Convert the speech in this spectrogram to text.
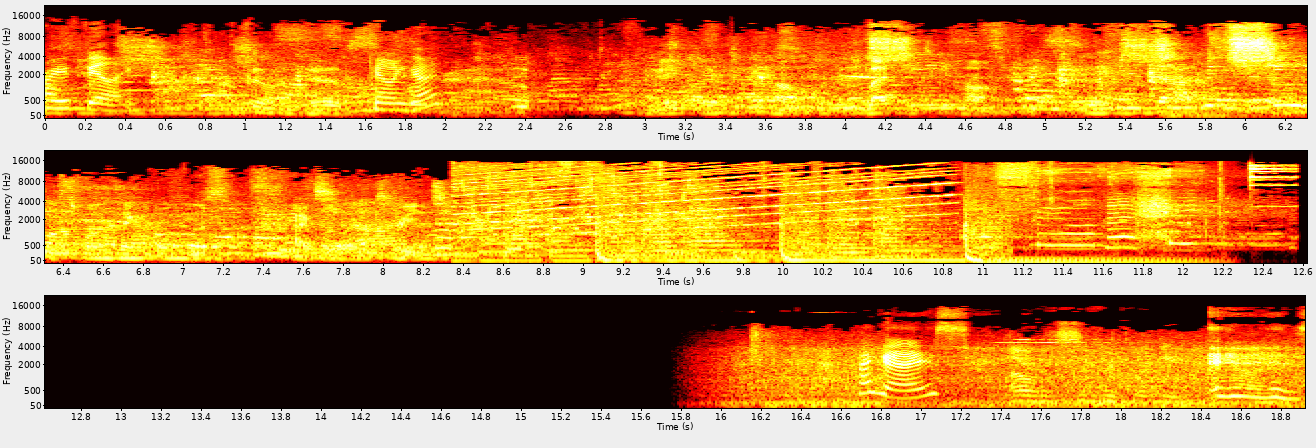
are you feeling? I'm feeling good. Feeling good? Make it come. Let it come. That's one thing homeless I will preach. Hi guys. Oh, it's everybody. It is.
